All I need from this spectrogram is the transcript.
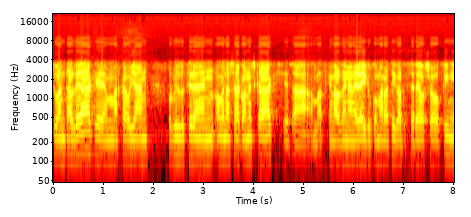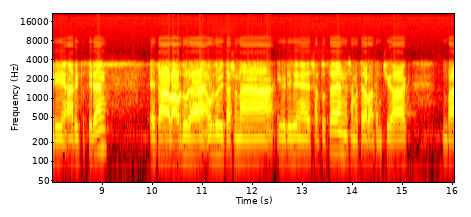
zuen taldeak, e, markagoian urbildu ziren obenasako neskak, eta bazken ba, laurdenean ere iruko marratik bat ere oso finiri aritu ziren, eta ba, urdura, urduritasuna ibili e, sartu zen, esan bezala bat entxioak, ba,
